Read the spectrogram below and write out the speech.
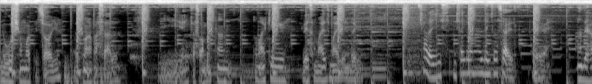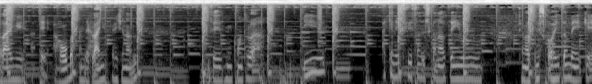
no último episódio da semana passada. E a gente tá só aumentando. Tomara que cresça mais e mais ainda aí. Cara, e me segue lá nas redes sociais. É, underline, é, arroba, underline, Ferdinando. Vocês me encontram lá. E aqui na descrição desse canal tem o, tem o nosso Discord também, que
